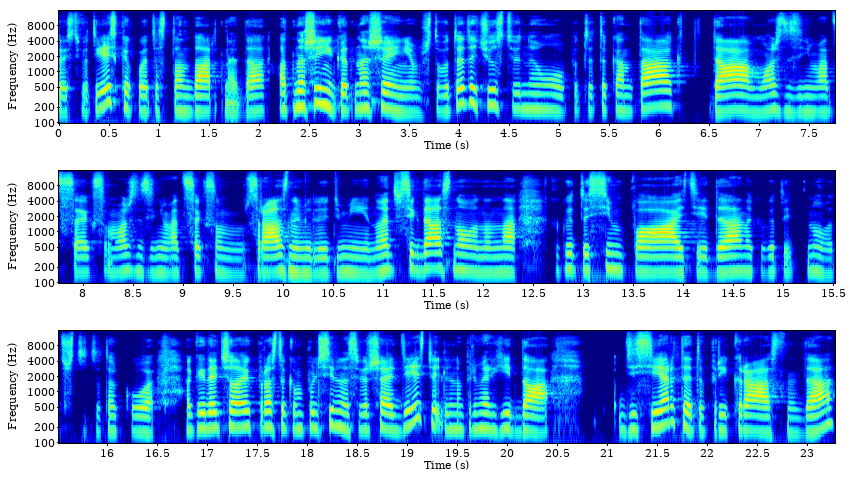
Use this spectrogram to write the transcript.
То есть вот есть какое-то стандартное да, отношение к отношениям, что вот это чувственный опыт, это контакт, да, можно заниматься сексом, можно заниматься сексом с разными людьми, но это всегда основано на какой-то симпатии, да, на какой-то, ну вот что-то такое. А когда человек просто компульсивно совершает действие, или, например, еда, десерты это прекрасно, да,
